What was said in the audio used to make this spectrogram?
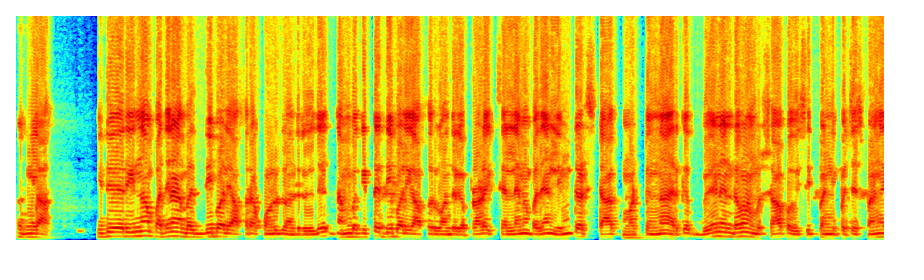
ஓகேங்களா? இது வரைக்கும் தான் பாத்தீங்கன்னா நம்ம தீபாவளி ஆஃபரா கொண்டுட்டு வந்திருக்குது. நம்ம கிட்ட தீபாவளி ஆஃபருக்கு வந்திருக்க ப்ராடக்ட்ஸ் எல்லாமே பாத்தீங்கன்னா லிமிடெட் ஸ்டாக் மட்டும்தான் இருக்கு. வேணுன்றவங்க நம்ம ஷாப்பை விசிட் பண்ணி பர்ச்சேஸ் பண்ணுங்க.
